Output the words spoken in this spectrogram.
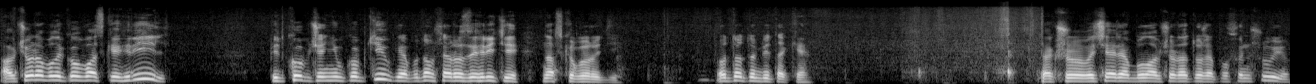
а вчора були ковбаски гриль, підкопчені в коптілки, а потім ще розігріті на сковороді. Ото тобі таке. Так що вечеря була вчора теж по феншую.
